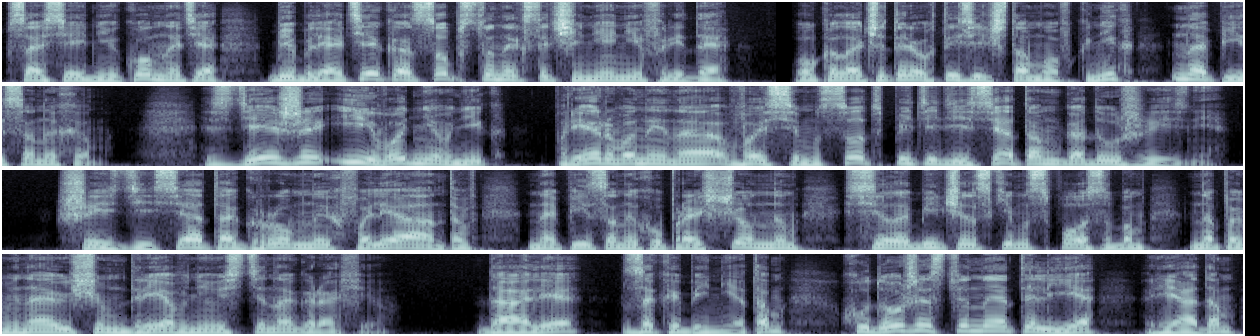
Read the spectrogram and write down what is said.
В соседней комнате библиотека собственных сочинений Фриде, около 4000 томов книг, написанных им. Здесь же и его дневник, прерванный на 850 году жизни. 60 огромных фолиантов, написанных упрощенным силабическим способом, напоминающим древнюю стенографию. Далее за кабинетом художественное ателье, рядом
